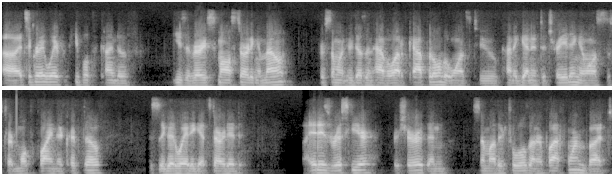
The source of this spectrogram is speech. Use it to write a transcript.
uh, it's a great way for people to kind of use a very small starting amount for someone who doesn't have a lot of capital but wants to kind of get into trading and wants to start multiplying their crypto. This is a good way to get started. It is riskier for sure than some other tools on our platform, but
